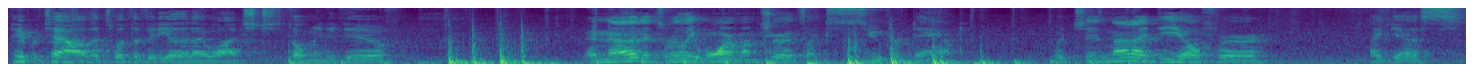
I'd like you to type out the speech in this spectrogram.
paper towel. That's what the video that I watched told me to do. And now that it's really warm, I'm sure it's like super damp, which is not ideal for, I guess.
